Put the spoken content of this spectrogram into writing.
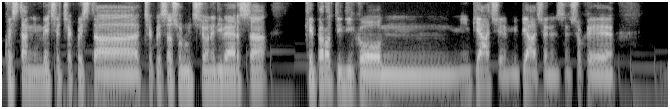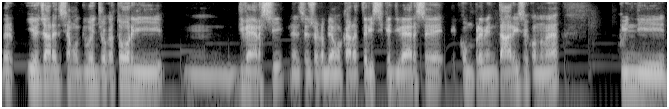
Quest'anno invece c'è questa, c'è questa soluzione diversa che però ti dico mh, mi piace, mi piace nel senso che io e Jared siamo due giocatori mh, diversi, nel senso che abbiamo caratteristiche diverse e complementari secondo me, quindi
